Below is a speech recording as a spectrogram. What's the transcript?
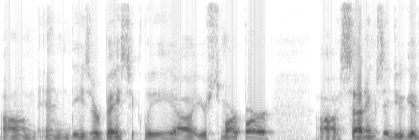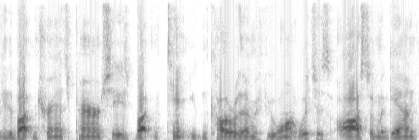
Um, and these are basically your Smart Bar uh, settings. They do give you the button transparencies, button tint. You can color them if you want, which is awesome. Again,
